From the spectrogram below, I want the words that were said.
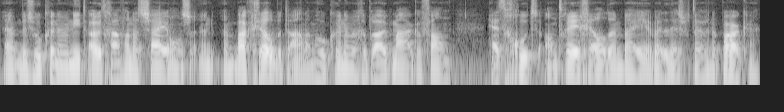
Ehm, dus hoe kunnen we niet uitgaan van dat zij ons een, een bak geld betalen. Maar hoe kunnen we gebruik maken van het goed entreegelden bij, bij de desbetreffende parken.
